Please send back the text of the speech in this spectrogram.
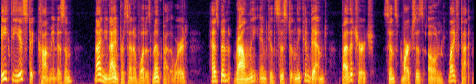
atheistic communism, 99% of what is meant by the word, has been roundly and consistently condemned by the Church since Marx's own lifetime.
